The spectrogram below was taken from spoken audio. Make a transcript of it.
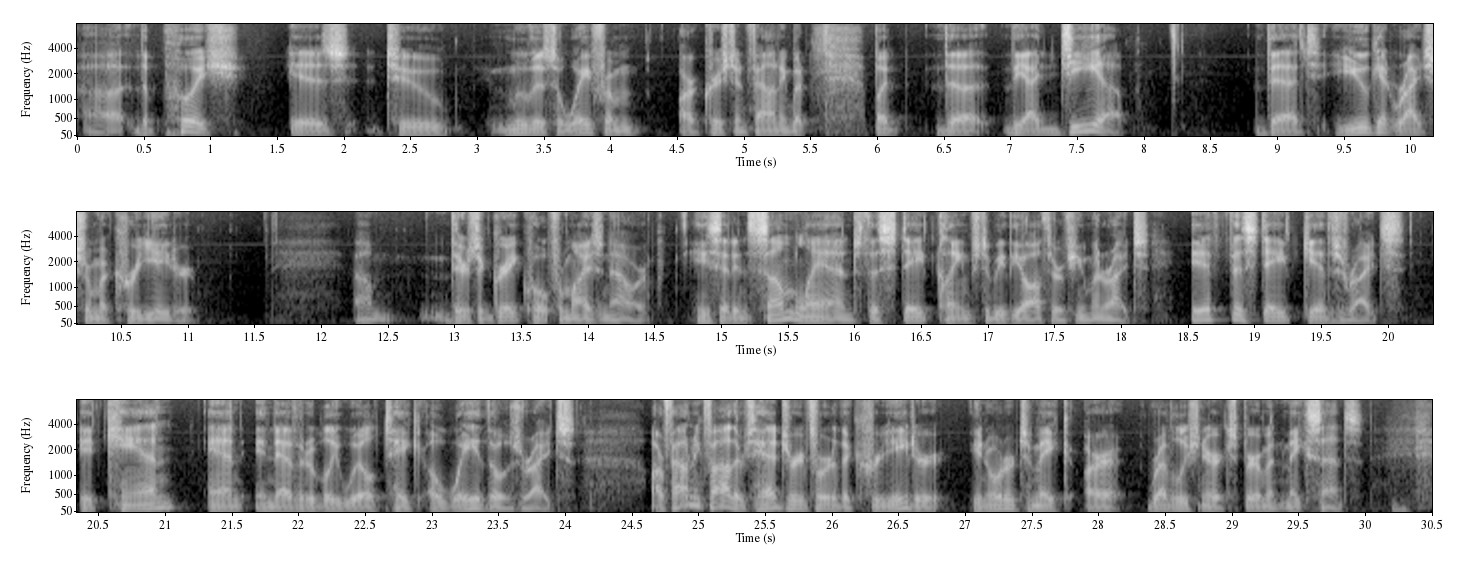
uh, the push is to move us away from our Christian founding. But, but the, the idea that you get rights from a creator, um, there's a great quote from Eisenhower. He said, In some lands, the state claims to be the author of human rights. If the state gives rights, it can and inevitably will take away those rights. Our founding fathers had to refer to the Creator in order to make our revolutionary experiment make sense.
